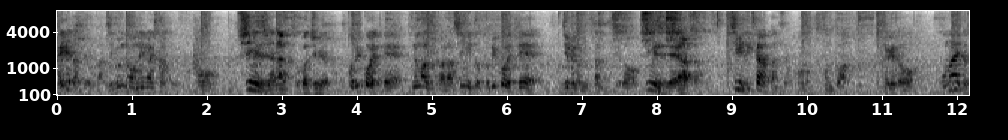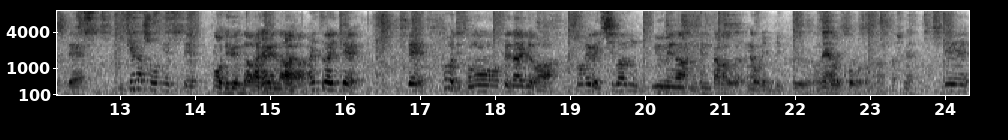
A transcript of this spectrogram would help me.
入れたというか自分がお願いしたというか。お清水じゃなくそこはジュビロ飛び越えて沼津から清水を飛び越えてジュビロに行ったんですけど清水じゃなかったんです清水行きたかったんですよ、本当は。だけど同い年で池田翔平っておディフェンダーね。ディフェンダーはいはい。あいつがいてで当時その世代では翔平が一番有名なセンターバックだよね、ねオリンピックのねそうとかだったしね。で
